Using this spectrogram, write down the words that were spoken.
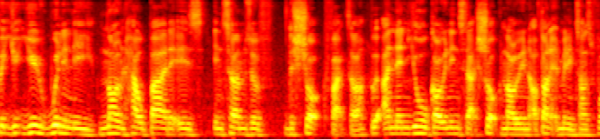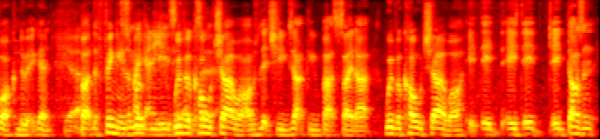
but you you've willingly known how bad it is in terms of the shock factor, but and then you're going into that shock knowing I've done it a million times before, I can do it again. Yeah. But the thing is, with, easier, with a cold shower, I was literally exactly about to say that. With a cold shower, it it, it, it, it doesn't.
